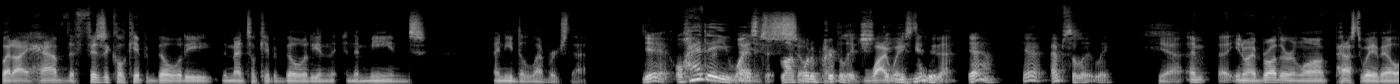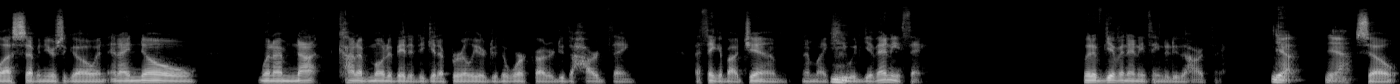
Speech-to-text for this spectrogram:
but I have the physical capability, the mental capability, and the, and the means. I need to leverage that. Yeah. Or how dare you waste it? Like, so what a privilege. Why waste you can do that? Yeah. Yeah. Absolutely. Yeah. And, uh, you know, my brother in law passed away of ALS seven years ago. And, and I know when I'm not kind of motivated to get up early or do the workout or do the hard thing, I think about Jim and I'm like, he Mm. would give anything, would have given anything to do the hard thing. Yeah. Yeah. So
